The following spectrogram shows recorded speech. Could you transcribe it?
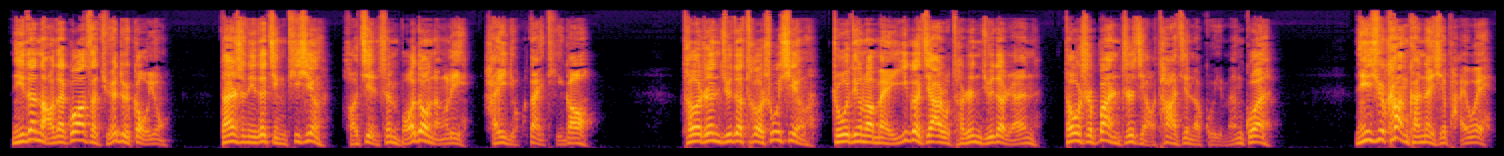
你的脑袋瓜子绝对够用，但是你的警惕性和近身搏斗能力还有待提高。特侦局的特殊性注定了每一个加入特侦局的人都是半只脚踏进了鬼门关。你去看看那些排位，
